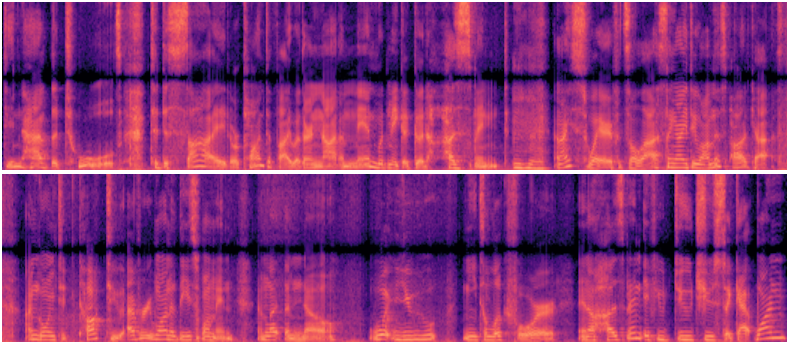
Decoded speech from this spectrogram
didn't have the tools to decide or quantify whether or not a man would make a good husband. Mm-hmm. And I swear, if it's the last thing I do on this podcast, I'm going to talk to every one of these women and let them know what you need to look for in a husband if you do choose to get one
